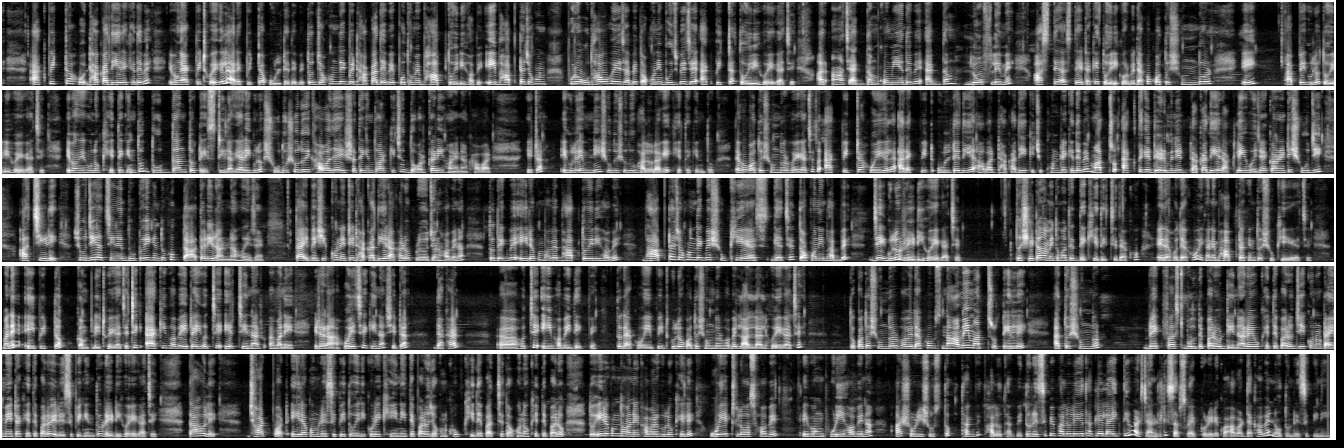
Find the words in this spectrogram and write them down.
এক পিঠটা ঢাকা দিয়ে রেখে দেবে এবং এক পিঠ হয়ে গেলে আরেক পিঠটা উল্টে দেবে। তো যখন দেখবে ঢাকা দেবে, প্রথমে ভাপ তৈরি হবে। এই ভাপটা যখন পুরো উধাও হয়ে যাবে, তখনই বুঝবে যে এক পিঠটা তৈরি হয়ে গেছে। আর আঁচ একদম কমিয়ে দেবে, একদম লো ফ্লেমে আস্তে আস্তে এটাকে তৈরি করবে। দেখো কত সুন্দর এই আপ্পেগুলো তৈরি হয়ে গেছে। এবং এগুলো খেতে কিন্তু দুর্দান্ত টেস্টি লাগে। আর এগুলো শুধু শুধুই খাওয়া যায়, এর সাথে কিন্তু আর কিছু দরকারই হয় না খাওয়ার। এটা, এগুলো এমনিই শুধু শুধু ভালো লাগে খেতে কিন্তু। দেখো কত সুন্দর হয়ে গেছে। তো এক পিঠটা হয়ে গেলে আর এক পিঠ উল্টে দিয়ে আবার ঢাকা দিয়ে কিছুক্ষণ রেখে দেবে। মাত্র এক থেকে দেড় মিনিট ঢাকা দিয়ে রাখলেই হয়ে যায়। কারণ এটি সুজি আর চিঁড়ে। সুজি আর চিঁড়ে দুটোই কিন্তু খুব তাড়াতাড়ি রান্না হয়ে যায়। তাই বেশিক্ষণ এটি ঢাকা দিয়ে রাখারও প্রয়োজন হবে না। তো দেখবে এইরকমভাবে ভাপ তৈরি হবে। ভাপটা যখন দেখবে শুকিয়ে গেছে তখনই ভাববে যে এগুলো রেডি হয়ে গেছে। তো সেটাও আমি তোমাদের দেখিয়ে দিচ্ছি, দেখো। এই দেখো দেখো, এখানে ভাবটা কিন্তু শুকিয়ে গেছে। মানে এই পিঠটাও কমপ্লিট হয়ে গেছে। ঠিক একইভাবে এটাই হচ্ছে এর চেনার মানে এটা হয়েছে কি না সেটা দেখার হচ্ছে এইভাবেই দেখবে। তো দেখো, এই পিঠগুলো কত সুন্দরভাবে লাল লাল হয়ে গেছে। তো কত সুন্দরভাবে দেখো, নামে মাত্র তেলে এত সুন্দর। ব্রেকফাস্ট বলতে পারো ডিনারেও খেতে পারো, যে কোনো টাইমে এটা খেতে পারো, এই রেসিপি কিন্তু রেডি হয়ে গেছে। তাহলে ঝটপট এই রকম রেসিপি তৈরি করে খেয়ে নিতে পারো, যখন খুব খিদে পাচ্ছে তখনও খেতে পারো। তো এইরকম ধরনের খাবারগুলো খেলে ওয়েট লস হবে এবং ভুঁড়ি হবে না, আর শরীর সুস্থ থাকবে, ভালো থাকবে। তো রেসিপি ভালো লেগে থাকলে লাইক দিও আর চ্যানেলটি সাবস্ক্রাইব করে রেখো। আবার দেখাবে নতুন রেসিপি নিয়ে।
